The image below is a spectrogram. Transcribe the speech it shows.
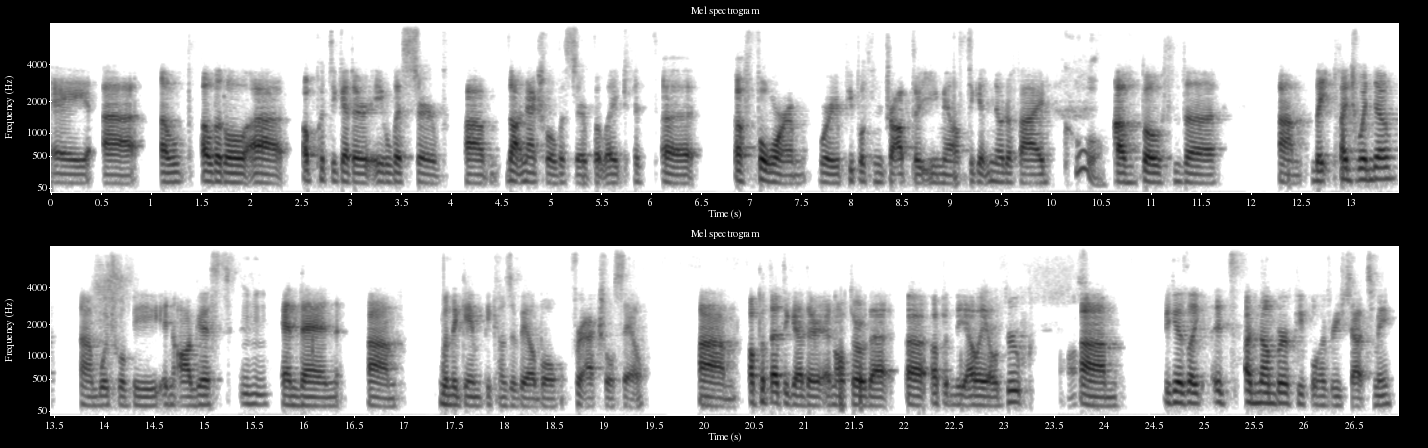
a uh, a, a little uh, I'll put together a list serve, um, not an actual list serve, but like a, a, a forum where people can drop their emails to get notified cool of both the um, late pledge window, um, which will be in August, mm-hmm. and then um, when the game becomes available for actual sale. Um, I'll put that together and I'll throw that uh, up in the LAL group awesome. Um, because like it's a number of people have reached out to me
